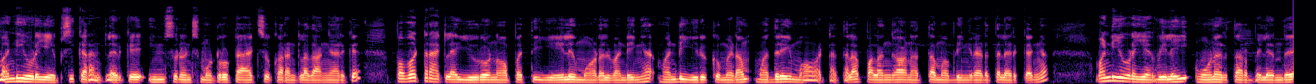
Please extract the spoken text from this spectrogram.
வண்டியுடைய எப்சி கரண்ட்டில் இருக்குது இன்சூரன்ஸ் மற்றும் டேக்ஸும் கரண்ட்டில் தாங்க இருக்குது பவர் ட்ராக்ல யூரோ நாற்பத்தி ஏழு மாடல் வண்டிங்க. வண்டி இருக்கும் இடம் மதுரை மாவட்டத்தில் பழங்காநத்தம் அப்படிங்கிற இடத்துல இருக்குங்க. வண்டியுடைய விலை ஓனர் தரப்பிலிருந்து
